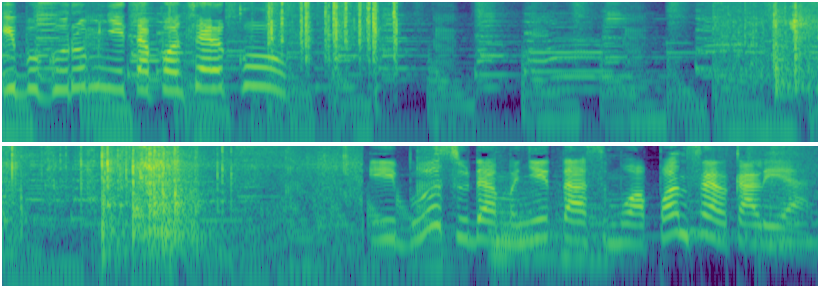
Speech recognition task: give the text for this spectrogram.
ibu guru menyita ponselku. Ibu sudah menyita semua ponsel kalian.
